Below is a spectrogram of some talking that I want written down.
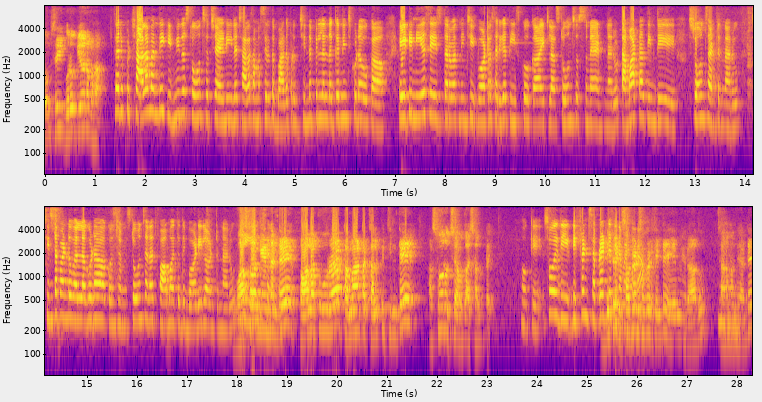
ఓం శ్రీ గురుభ్యో నమ. సార్ ఇప్పుడు చాలా మంది కిడ్నీలో స్టోన్స్ వచ్చాయని ఇలా చాలా సమస్యలతో బాధపడుతుంది చిన్న పిల్లల దగ్గర నుంచి కూడా ఒక ఎయిటీన్ ఇయర్స్ ఏజ్ తర్వాత నుంచి వాటర్ సరిగా తీసుకోక ఇట్లా స్టోన్స్ వస్తున్నాయి అంటున్నారు. టమాటా తింటే స్టోన్స్ అంటున్నారు. చింతపండు వల్ల కూడా కొంచెం స్టోన్స్ అనేది ఫామ్ అవుతుంది బాడీలో అంటున్నారు. సార్ ఏంటంటే పాలకూర టమాటా కలిపి తింటే ఆ స్టోన్ వచ్చే అవకాశాలు ఉంటాయి. ఓకే. సో ఇది different separate different separate separate తింటే ఏమీ రాదు. చాలా మంది అంటే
